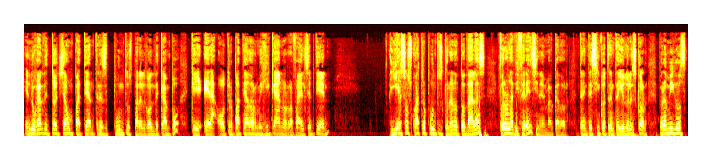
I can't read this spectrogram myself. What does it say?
En lugar de touchdown, patean tres puntos para el gol de campo, que era otro pateador mexicano, Rafael Septién. Y esos cuatro puntos que no anotó Dallas fueron la diferencia en el marcador. 35-31 el score. Pero amigos,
